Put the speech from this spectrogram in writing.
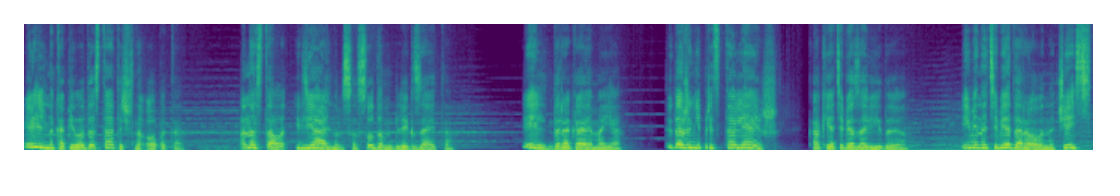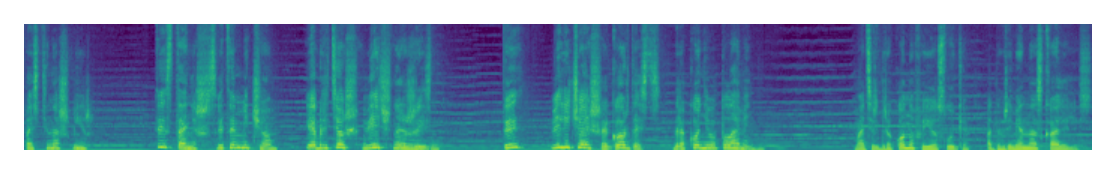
Эль накопила достаточно опыта. Она стала идеальным сосудом для Экзайта. Эль, дорогая моя, ты даже не представляешь, как я тебя завидую. Именно тебе дарована честь спасти наш мир. Ты станешь святым мечом и обретешь вечную жизнь. Ты — величайшая гордость драконьего пламени. Матерь драконов и ее слуги одновременно оскалились,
